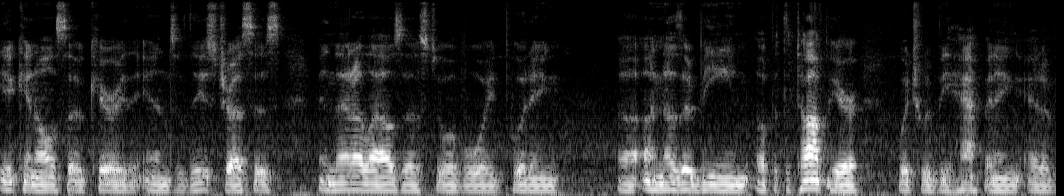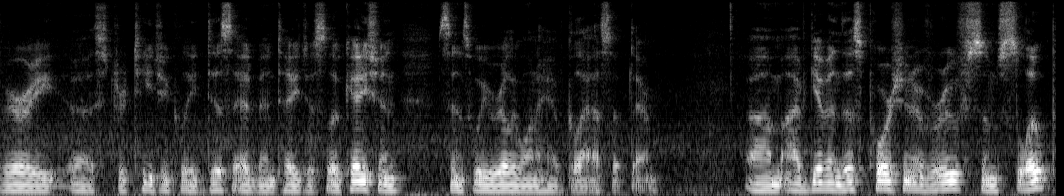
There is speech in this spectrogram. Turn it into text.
It can also carry the ends of these trusses, and that allows us to avoid putting uh, another beam up at the top here, which would be happening at a very uh, strategically disadvantageous location since we really want to have glass up there. Um, I've given this portion of roof some slope,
